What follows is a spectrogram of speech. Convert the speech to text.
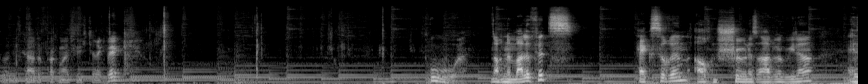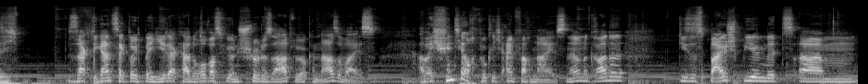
So, die Karte packen wir natürlich direkt weg. Uh, noch eine Malefiz. Hexerin, auch ein schönes Artwork wieder. Also ich sag die ganze Zeit durch bei jeder Karte, oh, was für ein schönes Artwork. Nase weiß. Aber ich finde die auch wirklich einfach nice. Ne? Und gerade dieses Beispiel mit, ähm,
